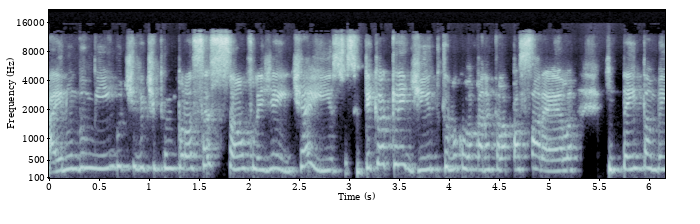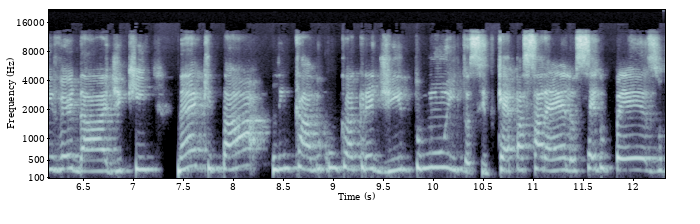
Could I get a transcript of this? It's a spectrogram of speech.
Aí no domingo tive tipo um processão. Falei, gente, é isso. Assim, o que, que eu acredito que eu vou colocar naquela passarela que tem também verdade, que, né, que tá linkado com o que eu acredito muito, assim, porque é passarela, eu sei do peso,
